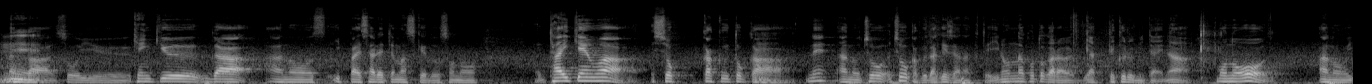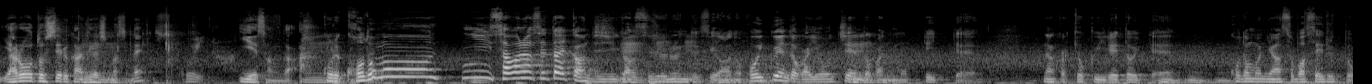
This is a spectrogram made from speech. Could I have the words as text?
ねなんかそういう研究があのいっぱいされてますけどその体験は触覚とか、ねあの聴聴覚だけじゃなくていろんなことからやってくるみたいなものをあのやろうとしてる感じがしますね、すごいな。イエさんが。これ子供供に触らせたい感じがするんですよ、あの保育園とか幼稚園とかに持って行って、なんか曲入れといて、子供に遊ばせると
